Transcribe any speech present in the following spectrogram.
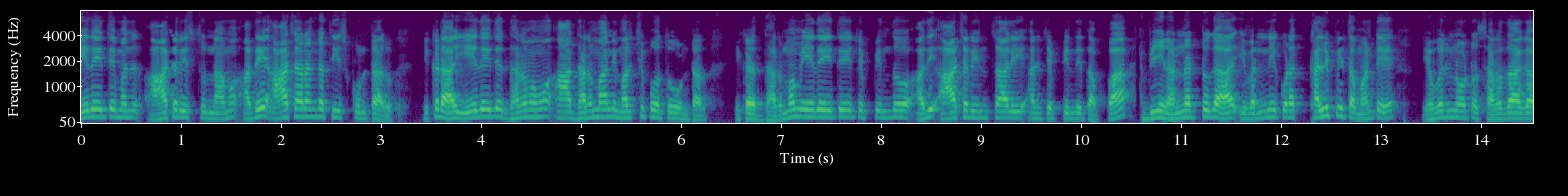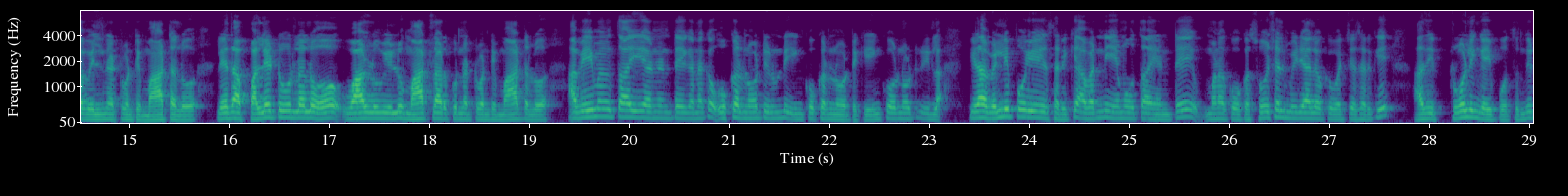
ఏదైతే మనం ఆచరిస్తున్నామో అదే ఆచారంగా తీసుకుంటారు. ఇక్కడ ఏదైతే ధర్మమో ఆ ధర్మాన్ని మర్చిపోతూ ఉంటారు. ఇక్కడ ధర్మం ఏదైతే చెప్పిందో అది ఆచరించాలి అని చెప్పింది తప్ప మీరు అన్నట్టుగా ఇవన్నీ కూడా కల్పితం. అంటే ఎవరి నోటో సరదాగా వెళ్ళినటువంటి మాటలు లేదా పల్లెటూర్లలో వాళ్ళు వీళ్ళు మాట్లాడుకున్నటువంటి మాటలు అవి ఏమవుతాయి అని అంటే కనుక ఒకరి నోటి నుండి ఇంకొకరి నోటికి ఇంకో నోటి ఇలా ఇలా వెళ్ళిపోయేసరికి అవన్నీ ఏమవుతాయంటే మనకు ఒక సోషల్ మీడియాలోకి వచ్చేసరికి అది ట్రోలింగ్ అయిపోతుంది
